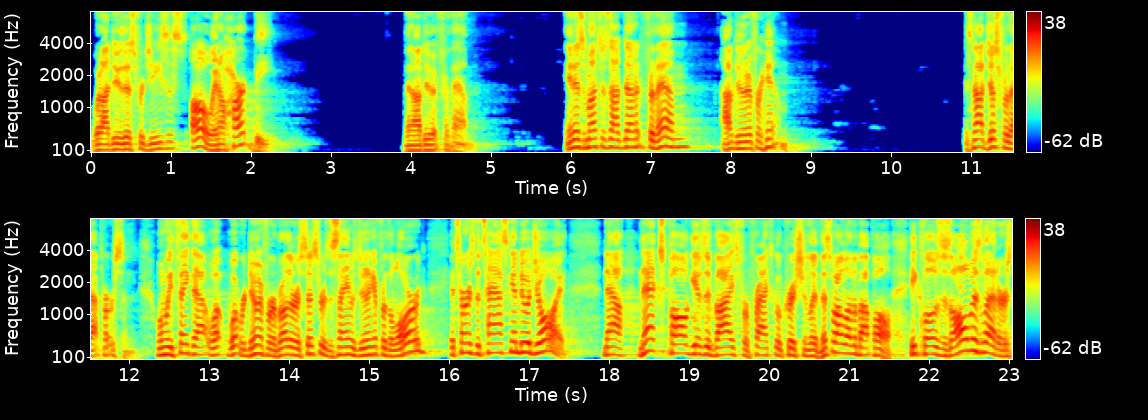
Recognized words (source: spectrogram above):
would I do this for Jesus? Oh, in a heartbeat. Then I'll do it for them. In as much as I've done it for them, I'm doing it for Him. It's not just for that person. When we think that what, what we're doing for a brother or sister is the same as doing it for the Lord, it turns the task into a joy. Now, next, Paul gives advice for practical Christian living. This is what I love about Paul. He closes all of his letters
